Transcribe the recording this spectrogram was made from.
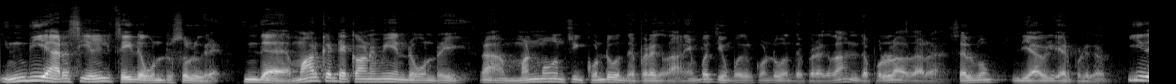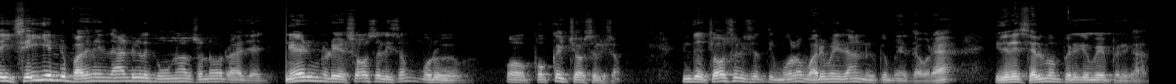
இந்திய அரசியலில் செய்த ஒன்று சொல்லுகிறேன். இந்த மார்க்கெட் எக்கானமி என்ற ஒன்றை ரா- மன்மோகன் சிங் கொண்டு வந்த பிறகு தான் எண்பத்தி ஒன்பதில் கொண்டு வந்த பிறகு தான் இந்த பொருளாதார செல்வம் இந்தியாவில் ஏற்படுகிறது. இதை செய் என்று பதினைந்து ஆண்டுகளுக்கு முன்னால் சொன்னவர் ராஜாஜி. நேருவினுடைய சோசலிசம் ஒரு பொ- பொக்கை சோசலிசம். இந்த சோசலிசத்தின் மூலம் வறுமை தான் இருக்குமே தவிர இதில் செல்வம் பெருகவே பெருகாது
